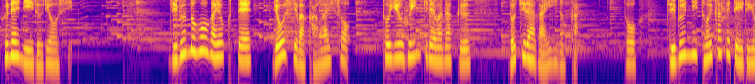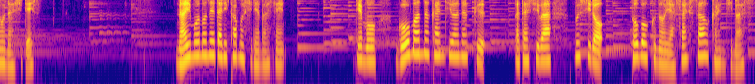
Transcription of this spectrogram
船にいる漁師。自分の方が良くて漁師はかわいそうという雰囲気ではなく、どちらがいいのかと自分に問いかけているような詩です。ないものねだりかもしれません。でも傲慢な感じはなく私はむしろ土木の優しさを感じます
